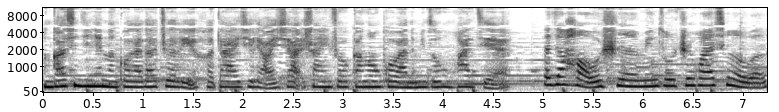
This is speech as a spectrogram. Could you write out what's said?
很高兴今天能够来到这里，和大家一起聊一下上一周刚刚过完的民族文化节。大家好，我是民族之花庆乐文，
